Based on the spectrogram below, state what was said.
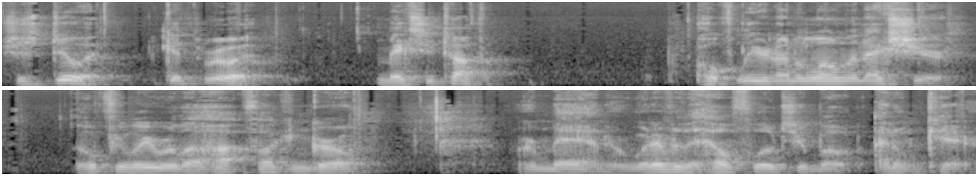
Just do it. Get through it. it. Makes you tougher. Hopefully you're not alone the next year. Hopefully you're with a hot fucking girl or man or whatever the hell floats your boat. I don't care.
